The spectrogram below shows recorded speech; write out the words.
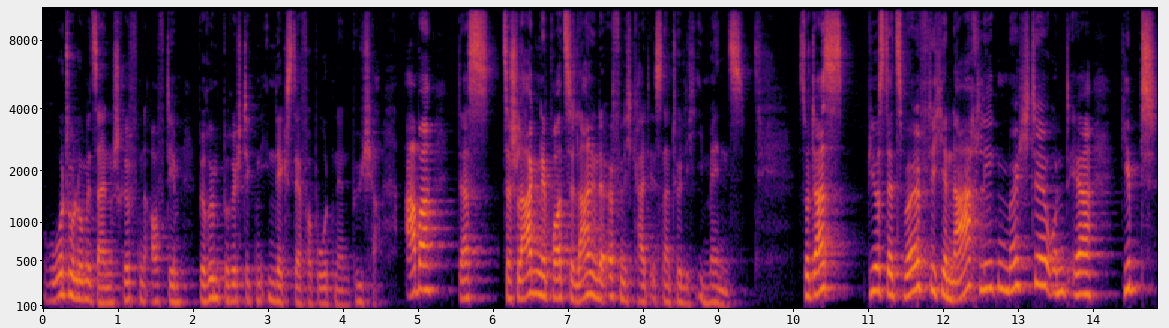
Rotolo mit seinen Schriften auf dem berühmt-berüchtigten Index der verbotenen Bücher. Aber das zerschlagene Porzellan in der Öffentlichkeit ist natürlich immens, sodass Pius XII. hier nachlegen möchte und er gibt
